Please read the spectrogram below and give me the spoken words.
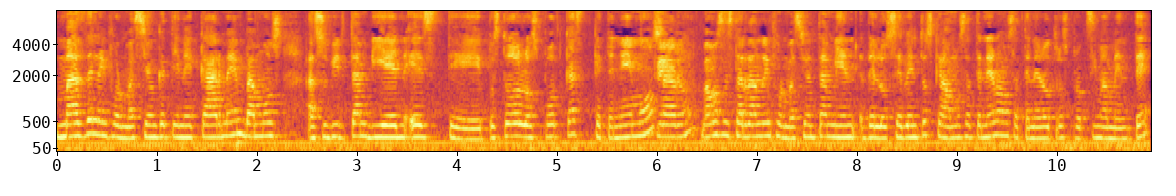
más de la información que tiene Carmen. Vamos a subir también este pues todos los podcasts que tenemos. Claro. Vamos a estar dando información también de los eventos que vamos a tener. Vamos a tener otros próximamente.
